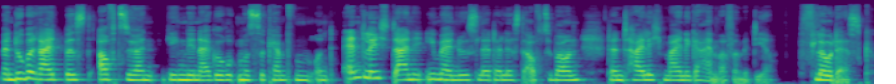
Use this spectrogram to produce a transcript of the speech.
Wenn du bereit bist, aufzuhören, gegen den Algorithmus zu kämpfen und endlich deine E-Mail-Newsletterliste aufzubauen, dann teile ich meine Geheimwaffe mit dir. Flowdesk.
